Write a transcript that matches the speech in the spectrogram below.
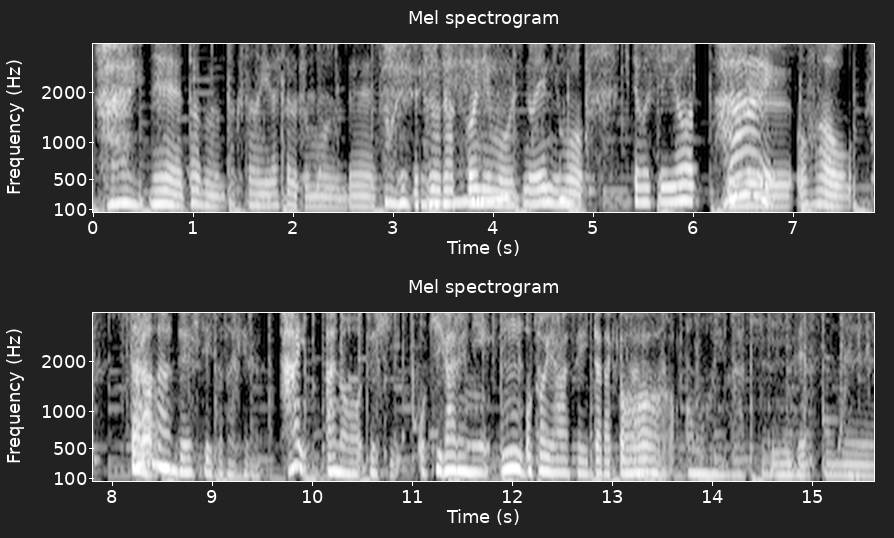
はい、ね多分たくさんいらっしゃると思うのでそうですよね。別の学校にもうちの園にも来てほしいよっていうオファーをしたそうらなんです来てい。ただける。はい、あのぜひお気軽にうんお問い合わせいただけたらと思います。いいですね。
